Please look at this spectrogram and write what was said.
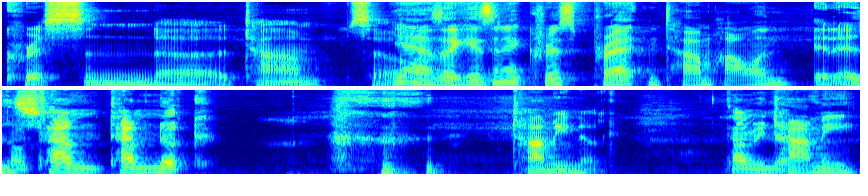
Chris and uh, Tom, so Yeah, it's like isn't it Chris Pratt and Tom Holland? It is. oh, tom tom nook Tommy Nook. tommy nook Tommy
